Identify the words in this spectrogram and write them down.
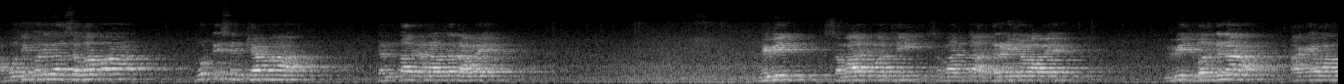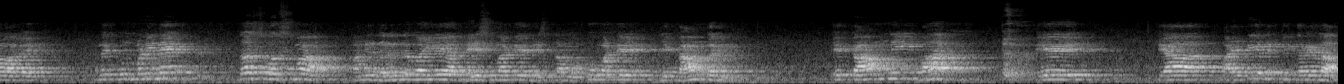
આ મોદી પરિવાર સભામાં મોટી સંખ્યામાં જનતા જનાર્દન આવે. વિવિધ સમાજમાંથી સમાજના અગ્રણીઓ આવે. વિવિધ વર્ગના આગેવાનો આવે. અને કુલ મળીને દસ વર્ષમાં અને નરેન્દ્રભાઈએ આ દેશ માટે, દેશના લોકો માટે જે કામ કર્યું, એ કામની વાત એ ત્યાં પાર્ટીએ નક્કી કરેલા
